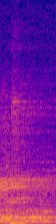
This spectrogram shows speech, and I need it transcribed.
কিছু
